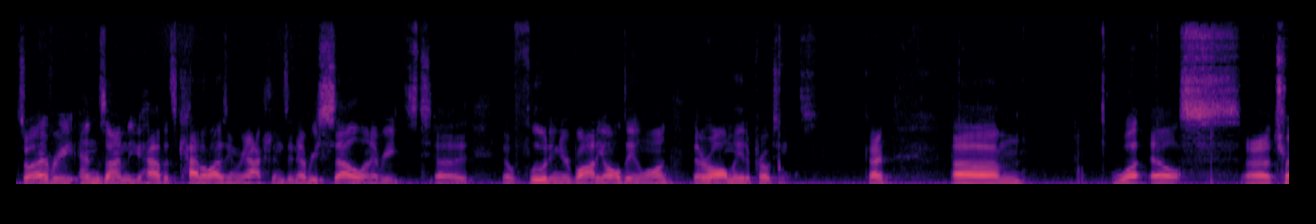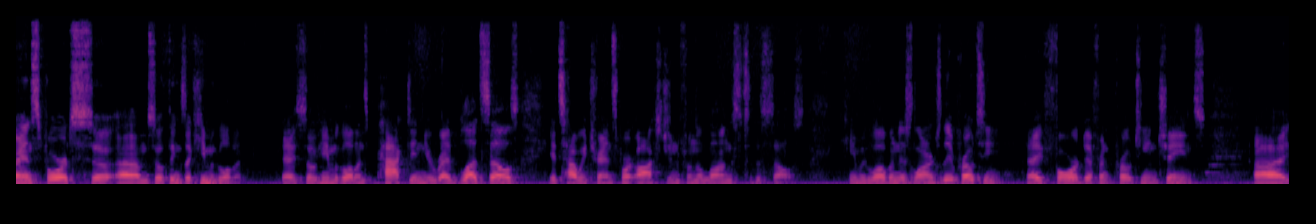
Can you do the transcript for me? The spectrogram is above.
So every enzyme that you have that's catalyzing reactions in every cell and every uh, you know, fluid in your body all day long, they're all made of proteins. Okay? Um, what else? Uh, transport, so, um, so things like hemoglobin. Okay, so hemoglobin's packed in your red blood cells. It's how we transport oxygen from the lungs to the cells. Hemoglobin is largely a protein. Okay, four different protein chains. Uh,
